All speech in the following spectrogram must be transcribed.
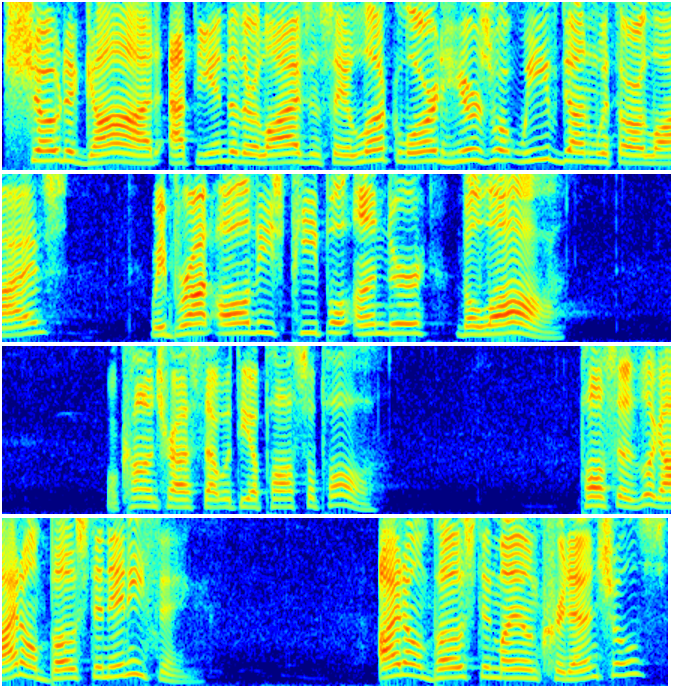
show to God at the end of their lives and say, Look, Lord, here's what we've done with our lives. We brought all these people under the law. We'll contrast that with the Apostle Paul. Paul says, Look, I don't boast in anything. I don't boast in my own credentials.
